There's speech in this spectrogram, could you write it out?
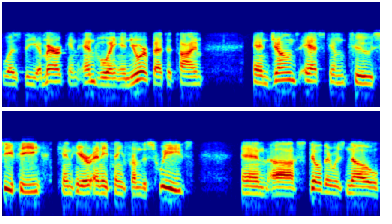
was the American envoy in Europe at the time, and Jones asked him to see if he can hear anything from the Swedes, and uh, still there was no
